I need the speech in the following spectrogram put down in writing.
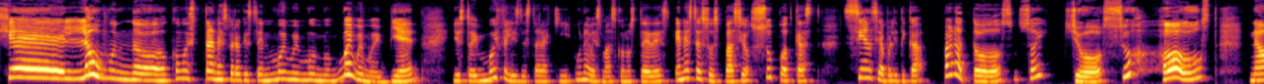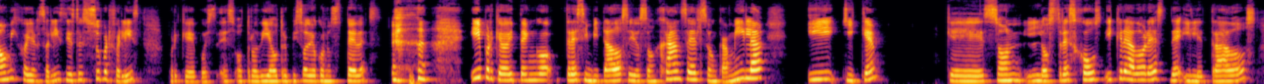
Hello mundo, ¿cómo están? Espero que estén muy, muy, muy, muy, muy, muy, muy bien. Y estoy muy feliz de estar aquí una vez más con ustedes en este su espacio, su podcast, Ciencia Política para Todos. Soy yo, su host, Naomi Joyer Solís, y estoy súper feliz porque pues es otro día, otro episodio con ustedes. y porque hoy tengo tres invitados, ellos son Hansel, son Camila y Kike que son los tres hosts y creadores de Iletrados.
